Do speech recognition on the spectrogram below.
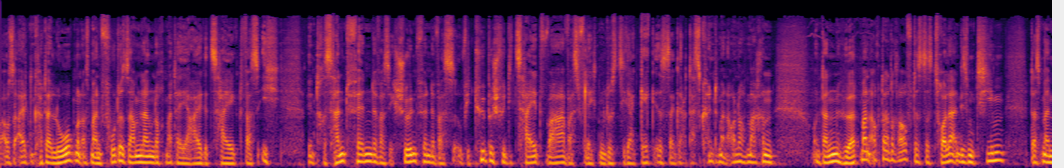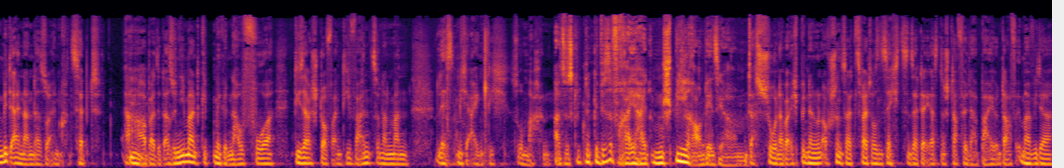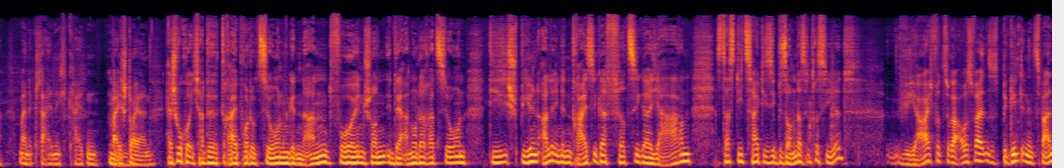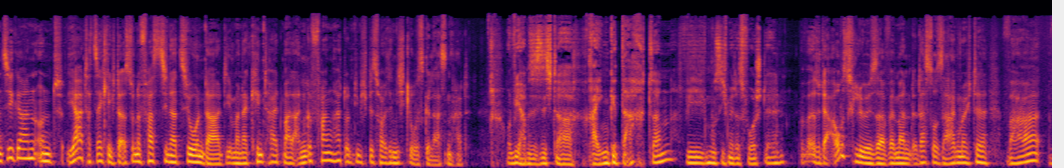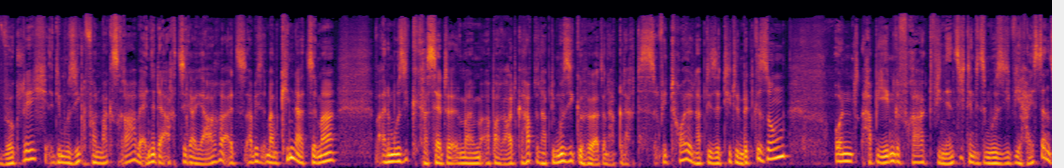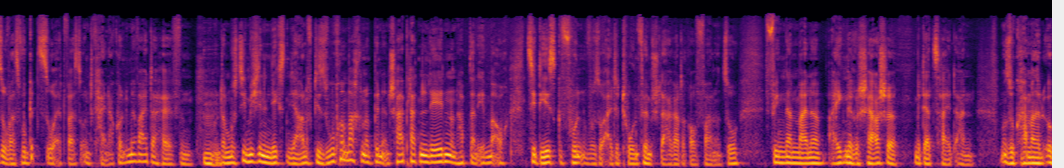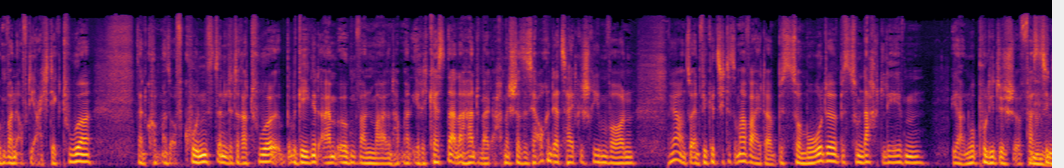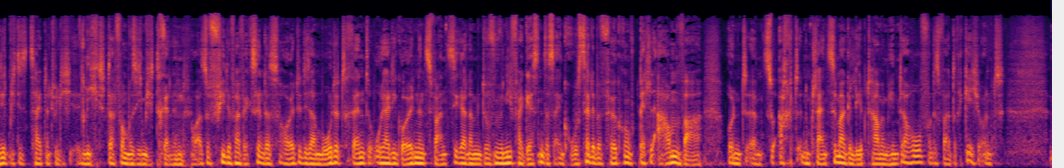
aus alten Katalogen und aus meinen Fotosammlungen noch Material gezeigt, was ich interessant fände, was ich schön finde, was irgendwie typisch für die Zeit war, was vielleicht ein lustiger Gag ist. Das könnte man auch noch machen. Und dann hört man auch darauf, dass das Tolle an diesem Team, dass man miteinander so ein Konzept erarbeitet. Also niemand gibt mir genau vor, dieser Stoff an die Wand, sondern man lässt mich eigentlich so machen. Also es gibt eine gewisse Freiheit und einen Spielraum, den Sie haben. Das schon, aber ich bin ja nun auch schon seit 2016, seit der ersten Staffel dabei und darf immer wieder meine Kleinigkeiten mhm. beisteuern. Herr Schucher, ich hatte drei Produktionen genannt, vorhin schon in der Anmoderation. Die spielen alle in den 30er, 40er Jahren. Ist das die Zeit, die Sie besonders interessiert? Ja, ich würde sogar ausweiten, es beginnt in den 20ern und ja, tatsächlich, da ist so eine Faszination da, die in meiner Kindheit mal angefangen hat und die mich bis heute nicht losgelassen hat. Und wie haben Sie sich da reingedacht dann? Wie muss ich mir das vorstellen? Also der Auslöser, wenn man das so sagen möchte, war wirklich die Musik von Max Rabe, Ende der 80er Jahre. Als habe ich in meinem Kinderzimmer eine Musikkassette in meinem Apparat gehabt und habe die Musik gehört und habe gedacht, das ist irgendwie toll und habe diese Titel mitgesungen und habe jeden gefragt, wie nennt sich denn diese Musik, wie heißt denn sowas, wo gibt's so etwas? Und keiner konnte mir weiterhelfen. Mhm. Und dann musste ich mich in den nächsten Jahren auf die Suche machen und bin in Schallplattenläden und habe dann eben auch CDs gefunden, wo so alte Tonfilmschlager drauf waren. Und so fing dann meine eigene Recherche mit der Zeit an. Und so kam man dann irgendwann auf die Architektur dann kommt man so auf Kunst, dann Literatur begegnet einem irgendwann mal und hat man Erich Kästner an der Hand und merkt, ach Mensch, das ist ja auch in der Zeit geschrieben worden. Ja, und so entwickelt sich das immer weiter, bis zur Mode, bis zum Nachtleben, ja, nur politisch fasziniert mhm. mich diese Zeit natürlich nicht. Davon muss ich mich trennen. Also viele verwechseln das heute, dieser Modetrend, oh ja, die goldenen Zwanziger, damit dürfen wir nie vergessen, dass ein Großteil der Bevölkerung bettelarm war und ähm, zu acht in einem kleinen Zimmer gelebt haben im Hinterhof und es war dreckig und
